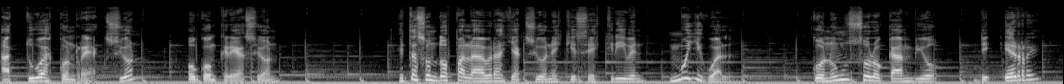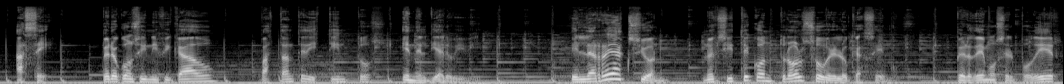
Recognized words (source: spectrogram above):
¿actúas con reacción o con creación? Estas son dos palabras y acciones que se escriben muy igual, con un solo cambio de R a C, pero con significados bastante distintos en el diario vivir. En la reacción no existe control sobre lo que hacemos. Perdemos el poder,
